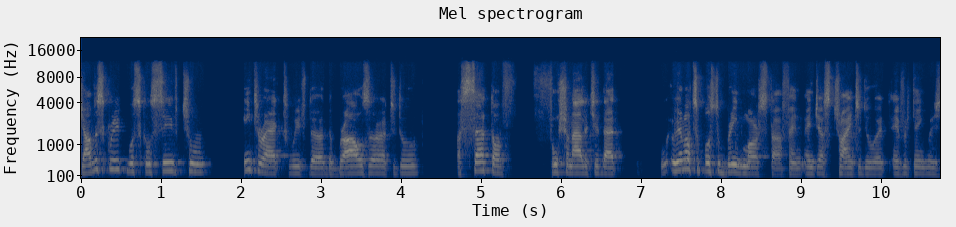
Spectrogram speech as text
JavaScript was conceived to interact with the, the browser, to do a set of functionality that we're not supposed to bring more stuff and, and just trying to do it everything with,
